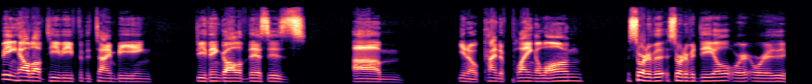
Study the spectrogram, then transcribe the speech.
being held off TV for the time being. Do you think all of this is, um, you know, kind of playing along, sort of a sort of a deal, or or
